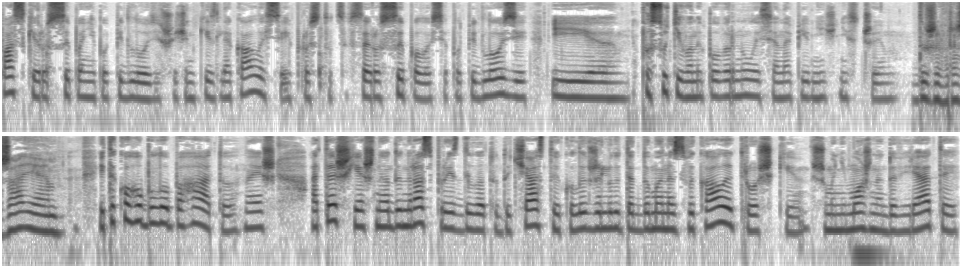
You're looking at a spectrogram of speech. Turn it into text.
паски розсипані по підлозі, що жінки злякалися, і просто це все розсипалося по підлозі. І е, по суті вони повернулися на північ ні з чим. Дуже вражає. І такого було багато. Знаєш, а теж я ж не один раз приїздила туди часто, і коли вже люди так до мене звикали трошки, що мені можна довіряти.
